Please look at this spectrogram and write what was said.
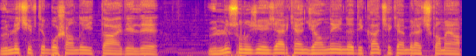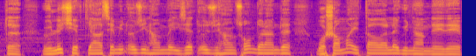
Ünlü çiftin boşandığı iddia edildi. Ünlü sunucu Ece Erken canlı yayında dikkat çeken bir açıklama yaptı. Ünlü çift Yasemin Özilhan ve İzzet Özilhan son dönemde boşanma iddialarıyla gündemdeydi.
